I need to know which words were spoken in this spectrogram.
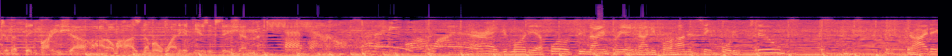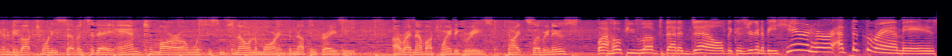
listening to The Big Party Show on Omaha's number one hit music station. Channel 94.1. All right, good morning to you. 402 938 9400, 842. Your high day going to be about 27 today and tomorrow, and we'll see some snow in the morning, but nothing crazy. Uh, right now, about 20 degrees. All right, celebrity news. Well, I hope you loved that Adele because you're going to be hearing her at the Grammys.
